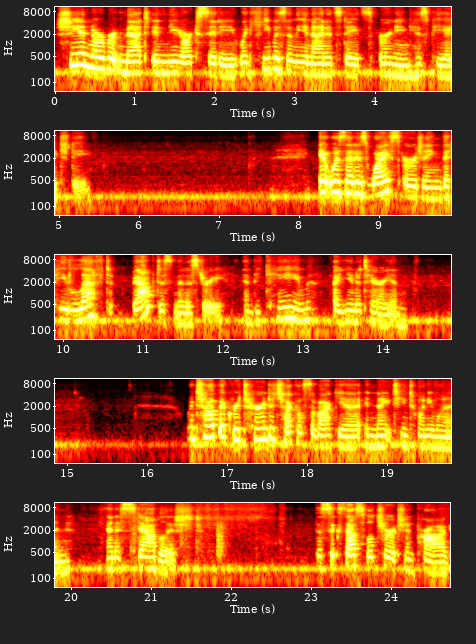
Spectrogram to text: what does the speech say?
She and Norbert met in New York City when he was in the United States earning his PhD. It was at his wife's urging that he left Baptist ministry and became a Unitarian. When Čapek returned to Czechoslovakia in 1921 and established the successful church in Prague,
